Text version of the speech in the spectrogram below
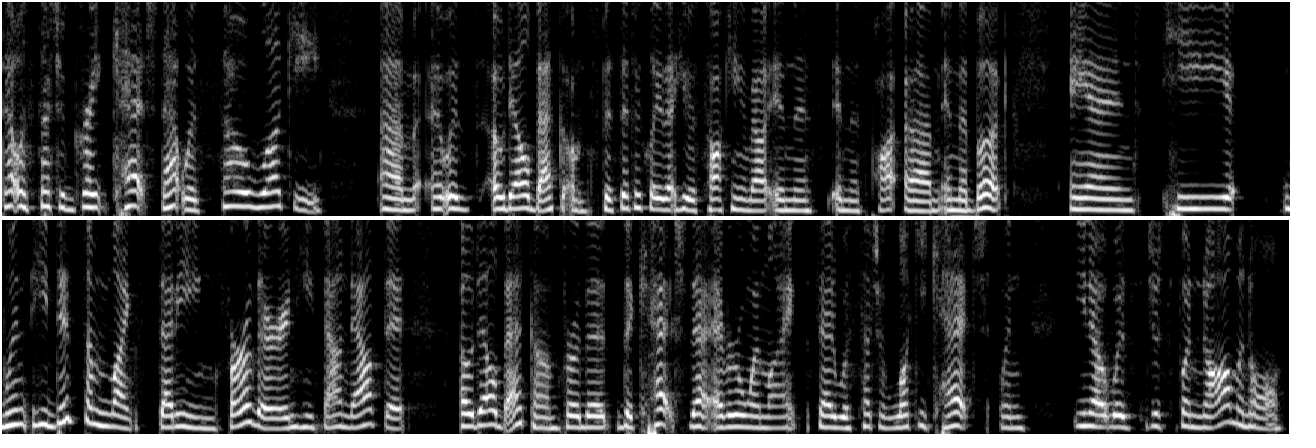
that was such a great catch. That was so lucky." Um, it was Odell Beckham specifically that he was talking about in this in this um, in the book, and he when he did some like studying further, and he found out that Odell Beckham for the the catch that everyone like said was such a lucky catch when you know it was just phenomenal.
